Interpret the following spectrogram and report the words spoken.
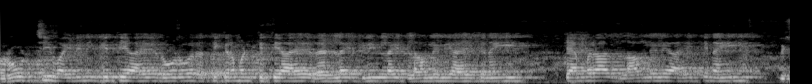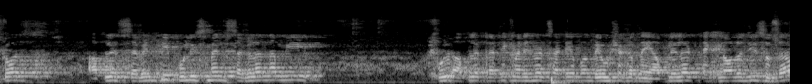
रोडची वायडनिंग किती आहे रोडवर अतिक्रमण किती आहे रेड लाइट ग्रीन लाइट लावलेली आहे की नाही कॅमेराज लावलेले आहे की नाही? बिकॉज आपले सेवन्टी पोलिसमॅन सगळ्यांना मी फुल आपल्या ट्रॅफिक मॅनेजमेंटसाठी आपण देऊ शकत नाही. आपल्याला टेक्नॉलॉजीसुद्धा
